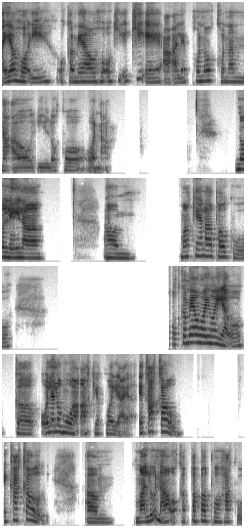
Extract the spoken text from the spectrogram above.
Aia hoʻi, ʻo ka mea hoʻokiʻekiʻe, ʻaʻale pono kona naʻau i loko ona. No laila, um, ma kēlā paukū, ʻO ka mea hoihoi iaʻu, ka ʻōlelo mua a ke Akua iā ia, E kākau, e kākau um, ma luna o ka papa pōhaku,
